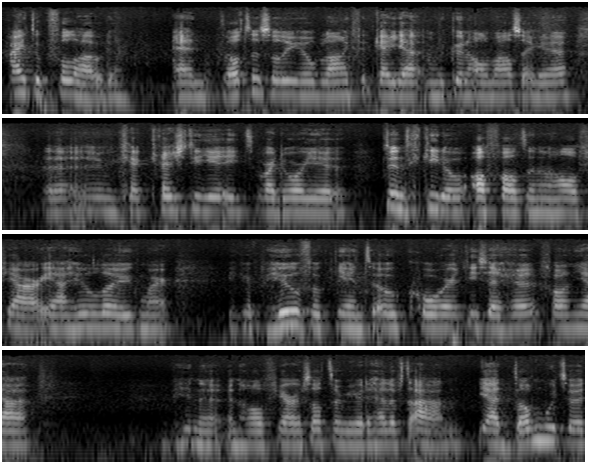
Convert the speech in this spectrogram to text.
ga je het ook volhouden. En dat is wat ik heel belangrijk vind. Kijk, ja, we kunnen allemaal zeggen, eh, een gek crashdieet waardoor je 20 kilo afvalt in een half jaar. Ja, heel leuk, maar ik heb heel veel cliënten ook gehoord die zeggen van ja, binnen een half jaar zat er weer de helft aan. Ja, dan moeten we,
